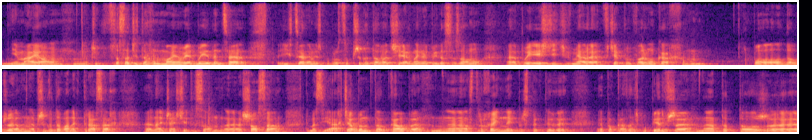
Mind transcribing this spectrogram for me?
Nie mają, znaczy w zasadzie to mają jakby jeden cel. Ich celem jest po prostu przygotować się jak najlepiej do sezonu, e, pojeździć w miarę w ciepłych warunkach. po dobrze przygotowanych trasach. E, Najczęściej to są e, szosa. Natomiast ja chciałbym to Kalpę z trochę innej perspektywy pokazać. Po pierwsze to to, że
